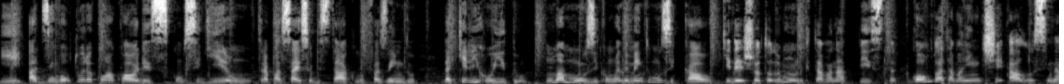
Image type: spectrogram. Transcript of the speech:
e a desenvoltura com a qual eles conseguiram ultrapassar esse obstáculo fazendo daquele ruído, uma música, um elemento musical que deixou todo mundo que estava na pista completamente alucinado.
